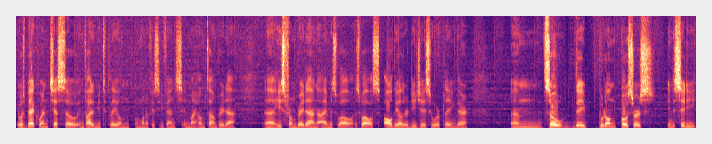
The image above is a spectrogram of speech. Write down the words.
it was back when Chesto invited me to play on on one of his events in my hometown, Breda. Uh, he's from Breda, and I'm as well, as well as all the other DJs who were playing there. Um, so they put on posters in the city,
